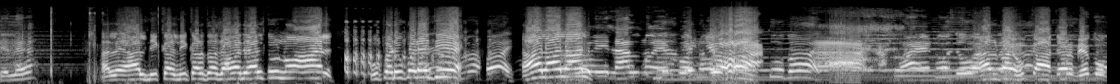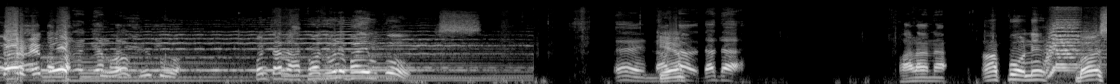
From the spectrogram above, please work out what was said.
છેલ્લે? અલે હાલ નીકળ નીકળ તો જવા દે. હાલ તું નો હાલ. ઉપડ ઉપડે થી હાલ હાલ હાલ. લાલ નો એકો નો. યો. તું ભાઈ. ભાઈ નો જો હાલ ભાઈ હુકા કર ભેગો કર ભેગો. પણ તાર રાખવા જો ને ભાઈ એમ કો એ નાના દાદા. ભાડાના. આપો ને. બસ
